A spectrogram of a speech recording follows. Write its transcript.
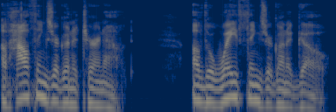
of how things are going to turn out, of the way things are going to go,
